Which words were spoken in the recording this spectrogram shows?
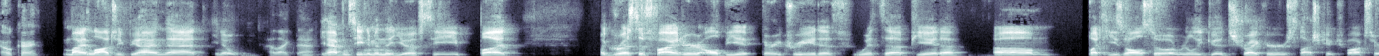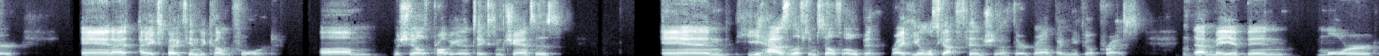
Okay. My logic behind that, you know, I like that. you haven't seen him in the UFC, but aggressive fighter, albeit very creative with uh, Pieta. Um, but he's also a really good striker slash kickboxer, and I, I expect him to come forward. Um, Michel's probably going to take some chances, and he has left himself open. Right, he almost got finished in the third round by Niko Price. That may have been more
